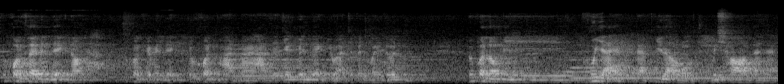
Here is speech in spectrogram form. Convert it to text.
ทุกคนเคยเป็นเด็กเนาะทุกคนเคยเป็นเด็ก ทุกคนผ่านมาอาจจะยังเป็นเด็กอยู่อาจจะเป็นวัยรุ่น ทุกคนเรามีผู้ใหญ่แบบที่เราไม่ชอบนะฮะ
